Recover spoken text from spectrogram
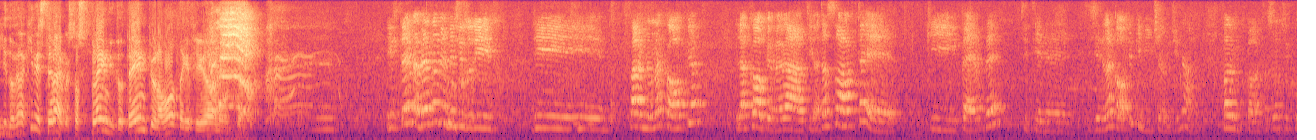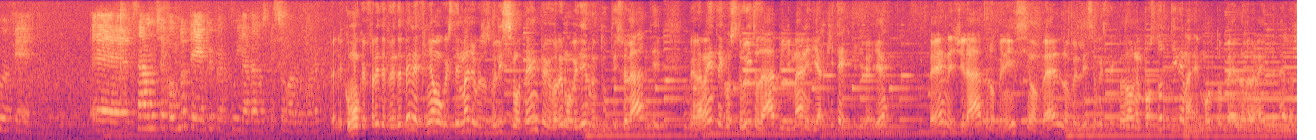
chiedo a chi resterà questo splendido tempio una volta che finirà la mostra? Il tema, in realtà abbiamo deciso di, di farne una copia, la copia verrà tirata a sorte e chi perde si tiene, si tiene la copia e chi vince l'originale. Ma non importa, sono sicuro che eh, sarà un secondo tempio per cui avrà lo stesso valore. Bene, comunque farete, farete bene, finiamo questa immagine, questo bellissimo tempio che vorremmo vederlo in tutti i suoi lati, veramente costruito da abili mani di architetti direi, eh? Bene, giratelo, benissimo, bello, bellissimo, queste colonne un po' stortine ma è molto bello, veramente bello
